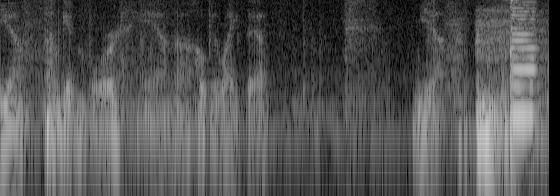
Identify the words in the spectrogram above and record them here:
yeah, I'm getting bored, and I uh, hope you like that. Yeah.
